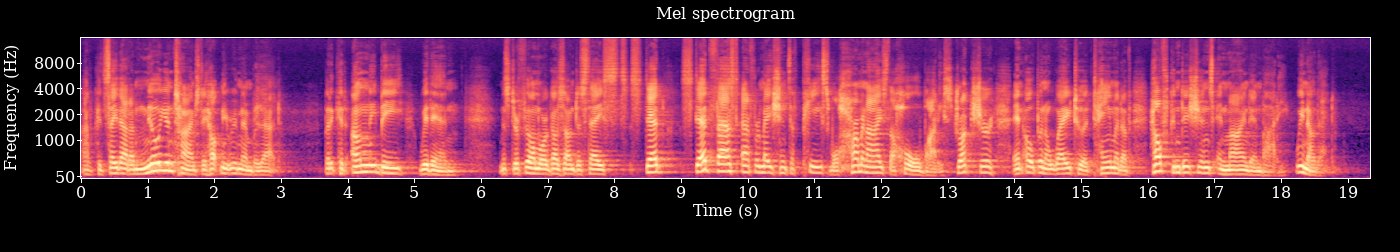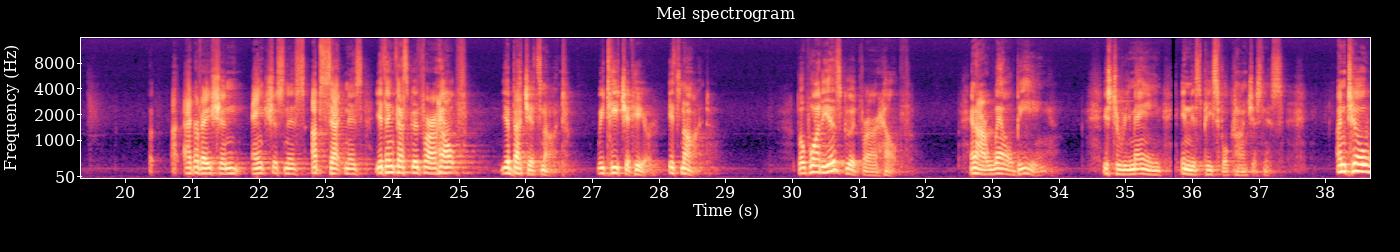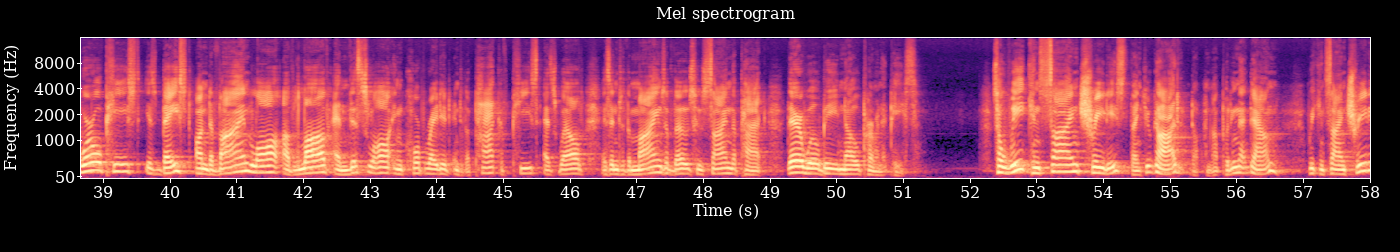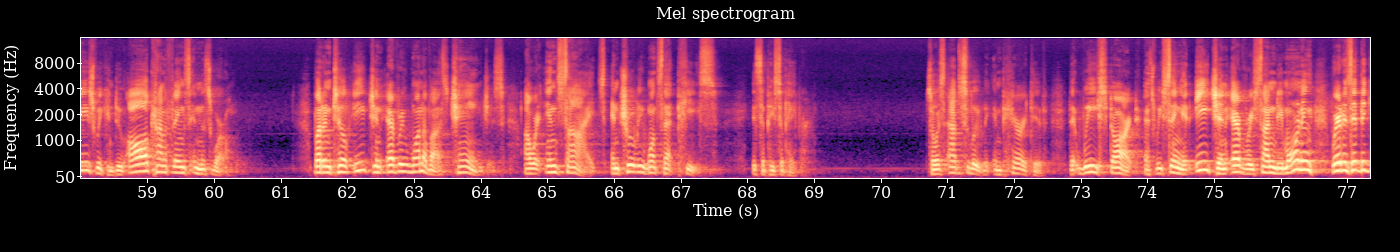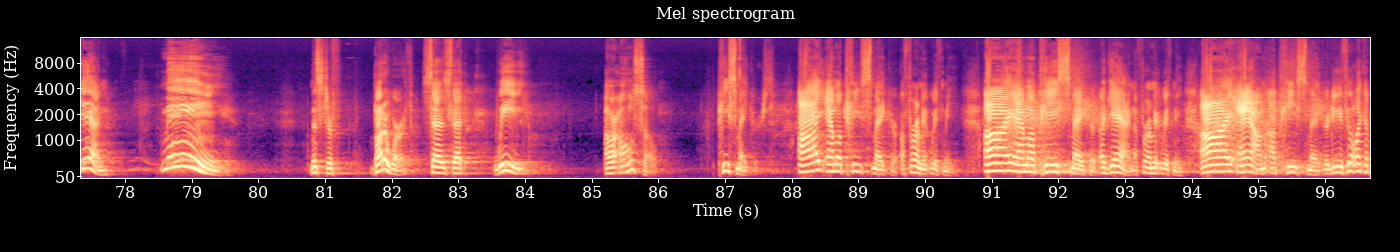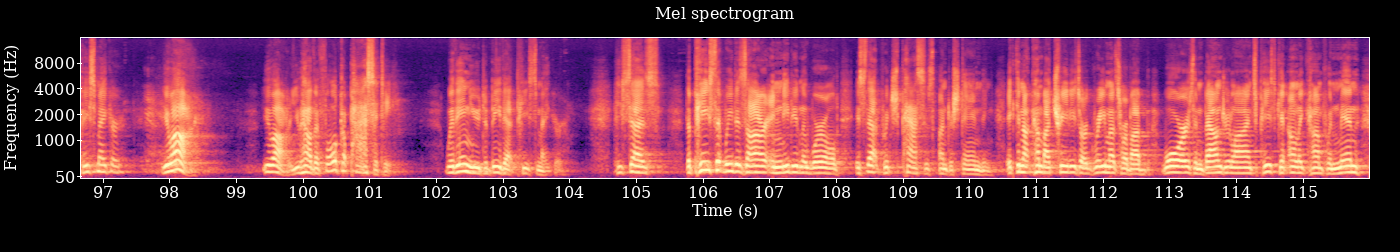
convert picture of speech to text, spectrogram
I could say that a million times to help me remember that, but it could only be within. Mr. Fillmore goes on to say, steadfast affirmations of peace will harmonize the whole body structure and open a way to attainment of health conditions in mind and body. We know that. Aggravation, anxiousness, upsetness, you think that's good for our health? You betcha it's not. We teach it here. It's not. But what is good for our health and our well being is to remain in this peaceful consciousness. Until world peace is based on divine law of love and this law incorporated into the pact of peace as well as into the minds of those who sign the pact, there will be no permanent peace. So we can sign treaties, thank you, God. I'm not putting that down. We can sign treaties, we can do all kind of things in this world. But until each and every one of us changes our insides and truly wants that peace, it's a piece of paper. So it's absolutely imperative that we start as we sing it each and every Sunday morning. Where does it begin? Me. Mr. Butterworth says that we are also peacemakers. I am a peacemaker. Affirm it with me. I am a peacemaker. Again, affirm it with me. I am a peacemaker. Do you feel like a peacemaker? You are. You are. You have the full capacity within you to be that peacemaker. He says, the peace that we desire and need in the world is that which passes understanding. It cannot come by treaties or agreements or by wars and boundary lines. Peace can only come when men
